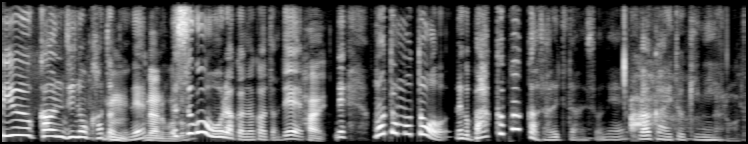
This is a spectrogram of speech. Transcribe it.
ういう感じの方でね、うんなるほど。すごいおおらかな方で、はい。もともとなんかバックパッカーされてたんですよね。若い時に。なるほど。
